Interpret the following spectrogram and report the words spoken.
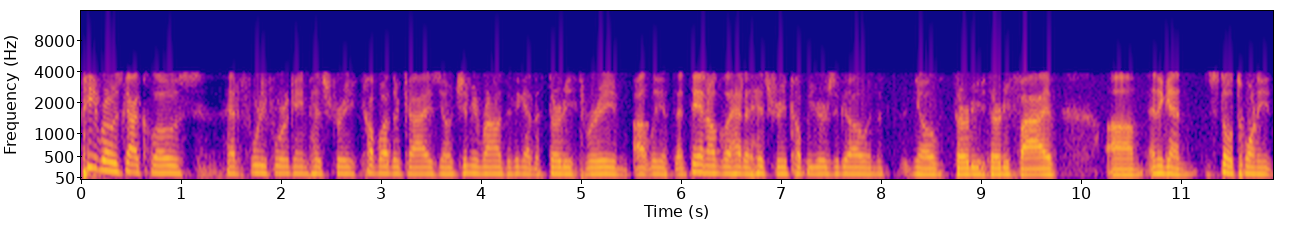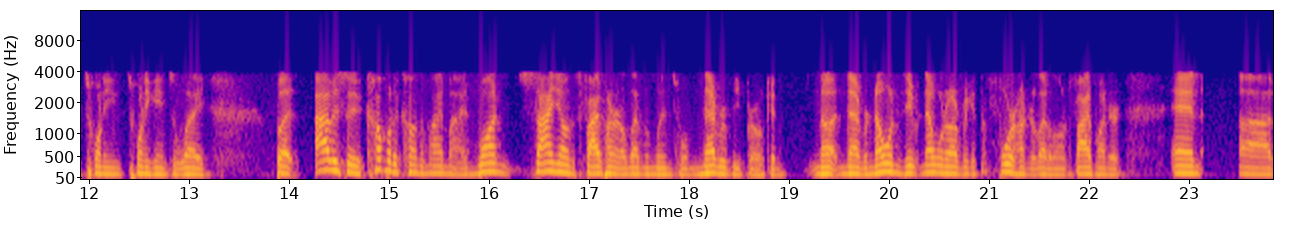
Pete Rose got close, had 44 game hit streak. A couple other guys, you know, Jimmy Rollins, I think had a 33, and Utley, Dan Uggla had a hit streak a couple years ago, and you know, 30, 35. Um, and again, still 20, 20, 20 games away. But obviously, a couple to come to my mind. One, Cy Young's 511 wins will never be broken. No, never. No one's even, no one will ever get to 400, let alone 500. And uh,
